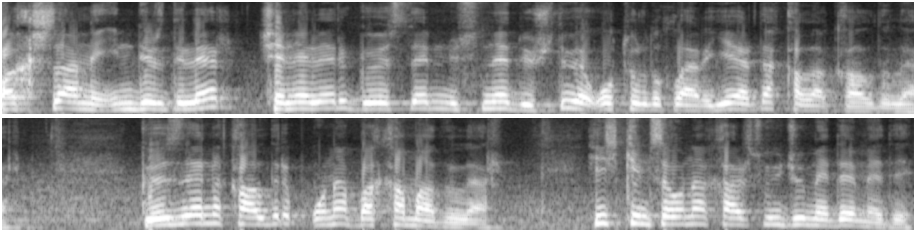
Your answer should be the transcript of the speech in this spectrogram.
Bakışlarını indirdiler, çeneleri göğüslerinin üstüne düştü ve oturdukları yerde kala kaldılar. Gözlerini kaldırıp ona bakamadılar. Hiç kimse ona karşı hücum edemedi.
